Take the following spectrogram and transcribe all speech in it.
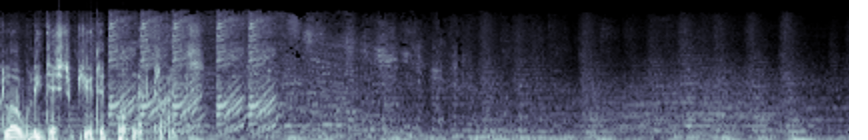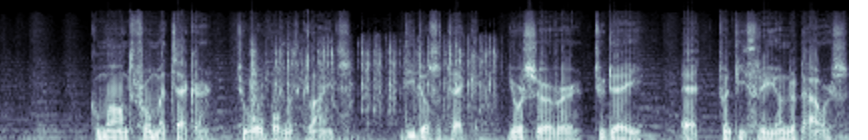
Globally distributed botnet clients. Command from attacker to all botnet clients. DDoS attack your server today at 2300 hours.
